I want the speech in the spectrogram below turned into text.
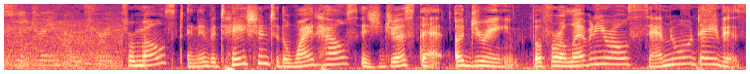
This is a dream come true. For most, an invitation to the White House is just that, a dream. But for 11-year-old Samuel Davis,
